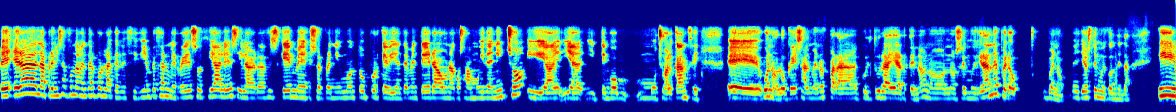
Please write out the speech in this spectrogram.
eh, era la premisa fundamental por la que decidí empezar mis redes sociales y la verdad es que me sorprendí un montón porque evidentemente era una cosa muy de nicho y, y- tengo mucho alcance. Bueno, lo que es al menos para cultura y arte, ¿no? No, no soy muy grande, pero bueno, yo estoy muy contenta. Y,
